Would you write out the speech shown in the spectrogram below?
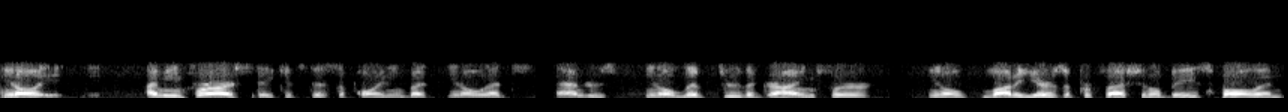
you know, I mean, for our sake, it's disappointing, but you know, that's Andrews. You know, lived through the grind for you know a lot of years of professional baseball, and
